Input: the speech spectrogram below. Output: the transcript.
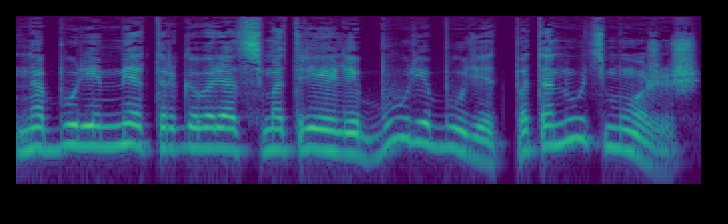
на буреметр, говорят, смотрели, буря будет, потонуть можешь.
